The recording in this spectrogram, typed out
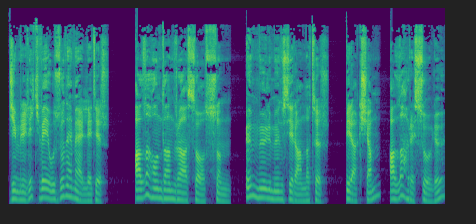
cimrilik ve uzun emelledir. Allah ondan razı olsun. Ümmül Münzir anlatır. Bir akşam Allah Resulü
